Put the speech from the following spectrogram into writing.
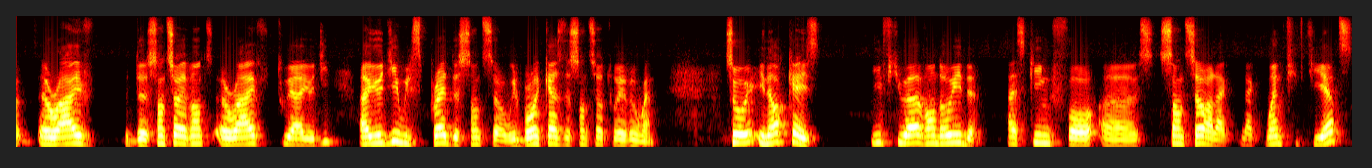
uh, arrive the sensor event arrive to IOD, IOD will spread the sensor, will broadcast the sensor to everyone. So in our case, if you have Android asking for a sensor like, like 150 Hertz,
